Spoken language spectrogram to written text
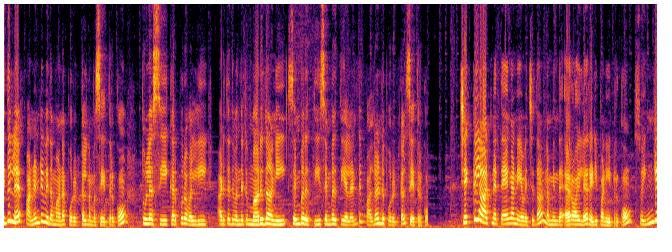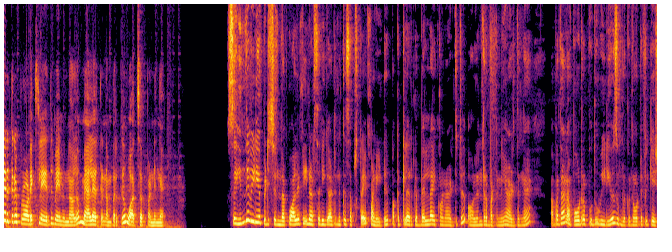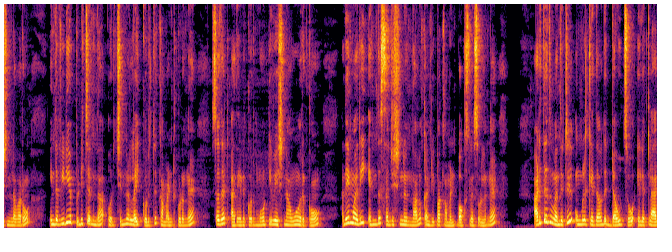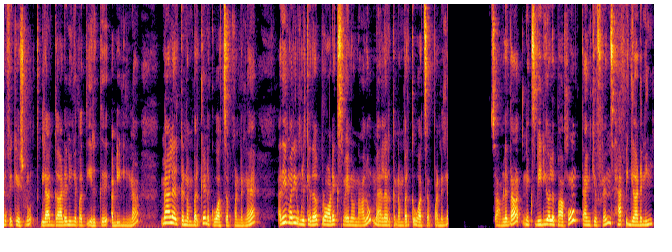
இதில் பன்னெண்டு விதமான பொருட்கள் நம்ம சேர்த்துருக்கோம். துளசி கற்பூரவல்லி அடுத்தது வந்துட்டு மருதாணி செம்பருத்தி செம்பருத்தி இலன்ட்டு பன்னெண்டு பொருட்கள் சேர்த்துருக்கோம். செக்கில் ஆட்டின தேங்காய் எண்ணெயை வச்சு தான் நம்ம இந்த ஏர் ஆயிலை ரெடி பண்ணிகிட்டு இருக்கோம் ஸோ இங்கே இருக்கிற ப்ராடக்ட்ஸில் எது வேணும்னாலும் மேலே இருக்க நம்பருக்கு வாட்ஸ்அப் பண்ணுங்கள் ஸோ இந்த வீடியோ பிடிச்சிருந்தா குவாலிட்டி நர்சரி கார்டனுக்கு சப்ஸ்கிரைப் பண்ணிவிட்டு பக்கத்தில் இருக்க பெல் ஐக்கானை அழுத்திட்டு ஆல்ன்ற பட்டனையும் அழுத்துங்க. அப்போ தான் நான் போடுற புது வீடியோஸ் உங்களுக்கு நோட்டிஃபிகேஷனில் வரும். இந்த வீடியோ பிடிச்சிருந்தா ஒரு சின்ன லைக் கொடுத்து கமெண்ட் கொடுங்க ஸோ தட் அது எனக்கு ஒரு மோட்டிவேஷனாகவும் இருக்கும். அதே மாதிரி எந்த சஜஷன் இருந்தாலும் கண்டிப்பாக கமெண்ட் பாக்ஸில் சொல்லுங்கள் அடுத்தது வந்துட்டு உங்களுக்கு ஏதாவது டவுட்ஸோ இல்லை கிளாரிஃபிகேஷனோ கார்டனிங்கை பற்றி இருக்குது அப்படின்னீங்கன்னா மேலே இருக்க நம்பருக்கு எனக்கு வாட்ஸ்அப் பண்ணுங்கள் அதே மாதிரி உங்களுக்கு ஏதாவது ப்ராடக்ட்ஸ் வேணும்னாலும் மேலே இருக்க நம்பருக்கு வாட்ஸ்அப் பண்ணுங்கள் ஸோ அவ்வளோதான் நெக்ஸ்ட் வீடியோவில் பார்ப்போம். Thank you friends happy gardening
